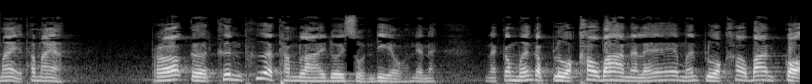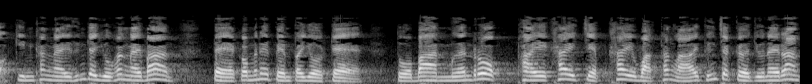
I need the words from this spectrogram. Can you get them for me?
ไม่ทำไมอะ เพราะเกิดขึ้นเพื่อทำลายโดยส่วนเดียวเนี่ยนะนะก็เหมือนกับปลวกเข้าบ้านนั่นแหละเหมือนปลวกเข้าบ้านเกาะกินข้างใน ถึงจะอยู่ข้างในบ้าน แต่ก็ไม่ได้เป็นประโยชน์แก่ตัวบ้านเหมือนโรคภัยไข้เจ็บไข้หวัดทั้งหลาย ถึงจะเกิดอยู่ในร่าง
